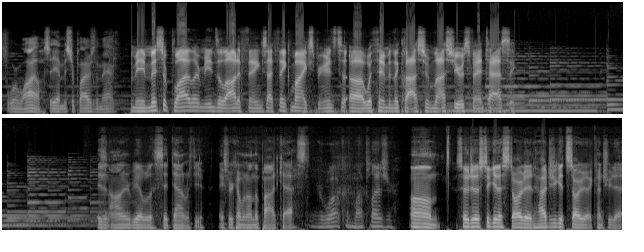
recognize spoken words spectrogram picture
for a while. So yeah, Mr. Plyler's the man. I mean, Mr. Plyler means a lot of things. I think my experience uh, with him in the classroom last year was fantastic. It's an honor to be able to sit down with you. Thanks for coming on the podcast. You're welcome. My pleasure. Um, so just to get us started, how did you get started at Country Day?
